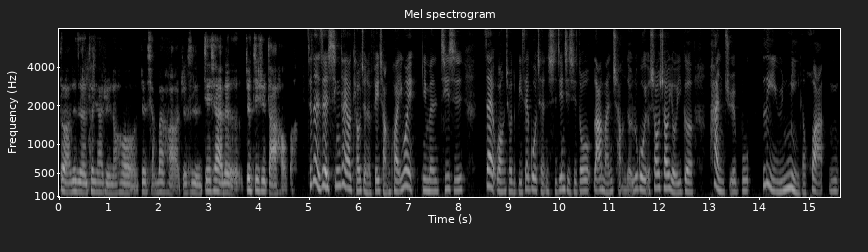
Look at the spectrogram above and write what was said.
对啊，就只能吞下去，然后就想办法，就是接下来的就继续打好吧。真的，这个心态要调整的非常快，因为你们其实。在网球的比赛过程，时间其实都拉蛮长的。如果有稍稍有一个判决不利于你的话，嗯。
